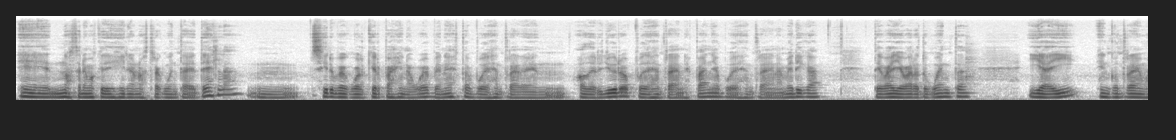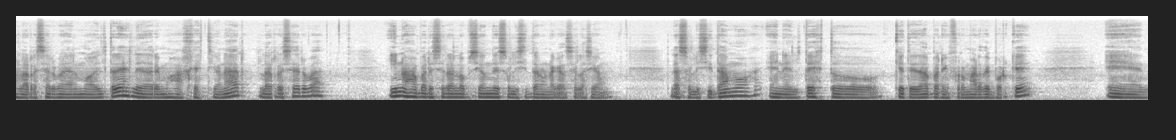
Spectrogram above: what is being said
Eh, nos tenemos que dirigir a nuestra cuenta de Tesla. Mm, sirve cualquier página web en esta. Puedes entrar en Other Europe, puedes entrar en España, puedes entrar en América. Te va a llevar a tu cuenta y ahí encontraremos la reserva del Model 3. Le daremos a gestionar la reserva y nos aparecerá la opción de solicitar una cancelación. La solicitamos en el texto que te da para informar de por qué. Eh,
